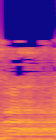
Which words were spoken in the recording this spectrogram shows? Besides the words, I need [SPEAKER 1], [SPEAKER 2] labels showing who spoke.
[SPEAKER 1] Let's go!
